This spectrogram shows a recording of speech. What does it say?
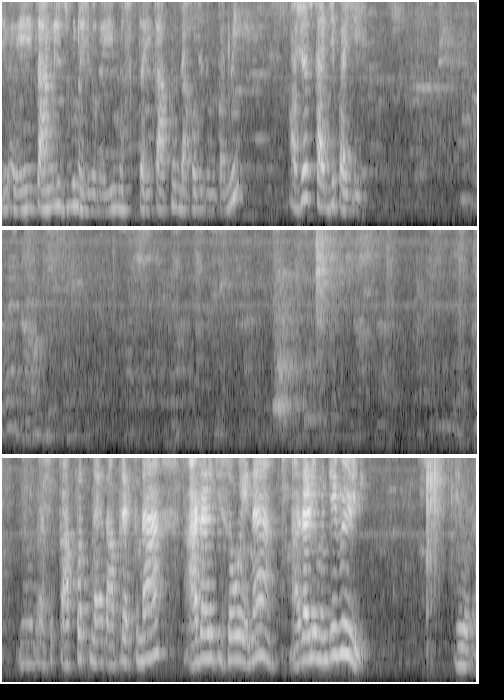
हे बघा ही चांगली जून आहे बघा ही मस्त आहे कापून दाखवते तुमका मी. अशीच काळजी पाहिजे. बघा असे कापत नाहीत. आपल्याकडं ना आडाळीची सवय आहे ना. आडाळी म्हणजे विळी. हे बघा.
